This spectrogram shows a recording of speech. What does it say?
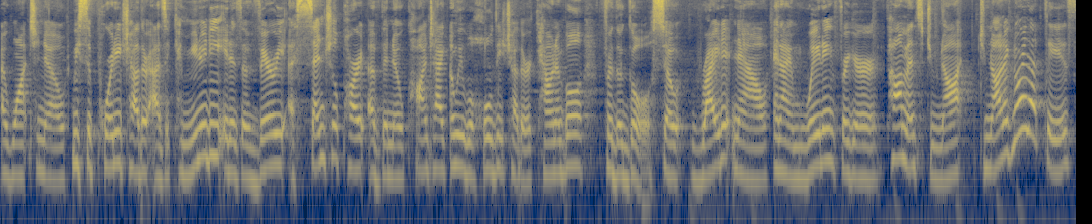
I want to know. We support each other as a community. It is a very essential part of the no contact, and we will hold each other accountable for the goal. So write it now, and I am waiting for your comments. Do not do not ignore that, please.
